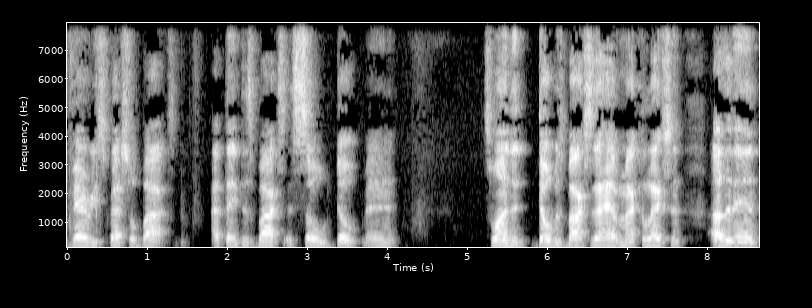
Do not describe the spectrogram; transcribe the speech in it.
very special box. I think this box is so dope, man. It's one of the dopest boxes I have in my collection. Other than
